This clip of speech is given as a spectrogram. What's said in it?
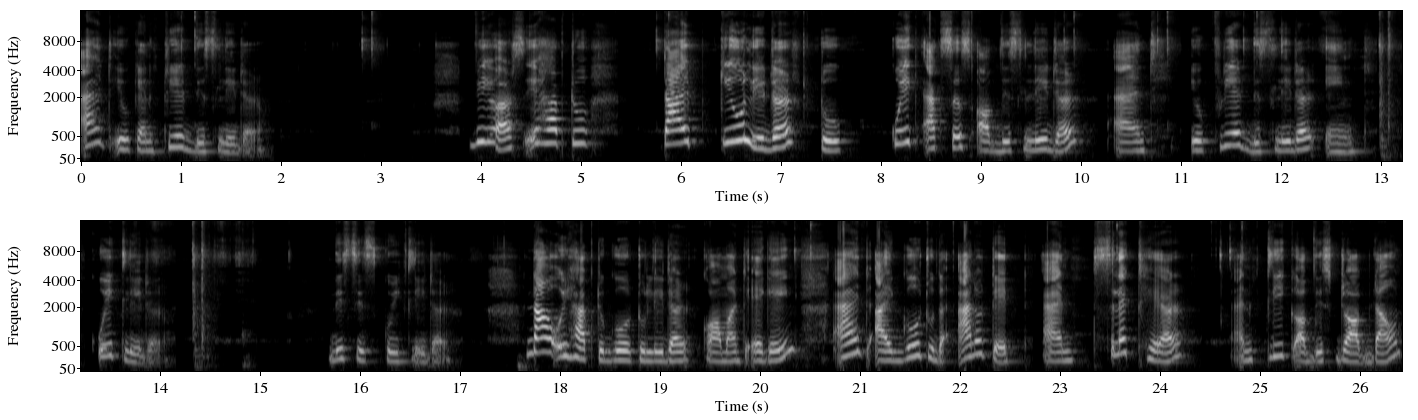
and you can create this leader. Viewers you have to type q leader to quick access of this leader and you create this leader in quick leader this is quick leader now we have to go to leader command again and I go to the annotate and select here and click of this drop down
